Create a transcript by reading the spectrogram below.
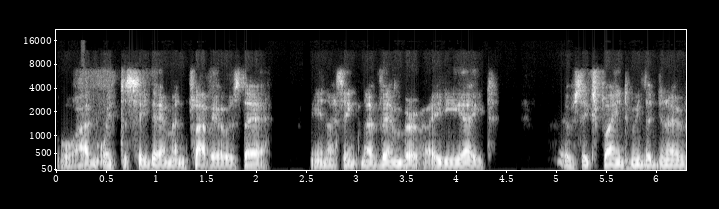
Well, I went to see them, and Flavio was there in, I think, November 88. It was explained to me that, you know,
